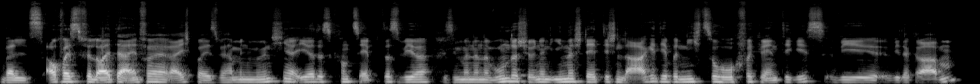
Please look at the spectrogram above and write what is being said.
weil es, auch weil es für Leute einfach erreichbar ist. Wir haben in München ja eher das Konzept, dass wir, wir sind in einer wunderschönen innerstädtischen Lage, die aber nicht so hochfrequentig ist wie, wie der Graben.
